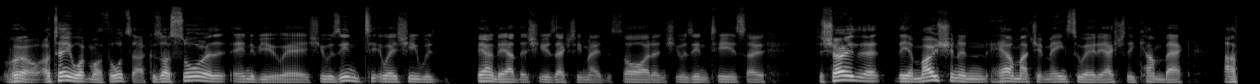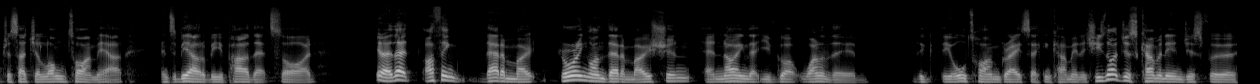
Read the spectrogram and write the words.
well, I'll tell you what my thoughts are because I saw an interview where she was in t- where she was found out that she was actually made the side and she was in tears. So to show that the emotion and how much it means to her to actually come back after such a long time out and to be able to be a part of that side, you know that I think that emo- drawing on that emotion and knowing that you've got one of the the, the all time greats that can come in and she's not just coming in just for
